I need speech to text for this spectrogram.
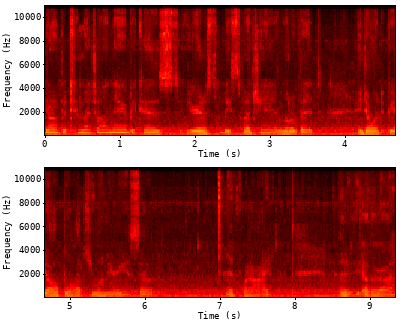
You don't want to put too much on there because you're going to be smudging it a little bit. You don't want it to be all blotchy one area, so FYI. Under the other eye.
